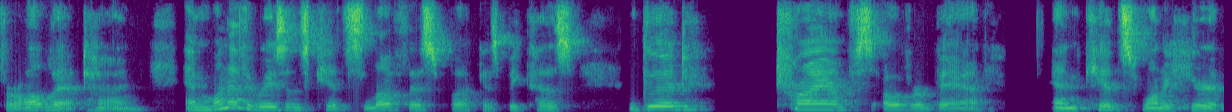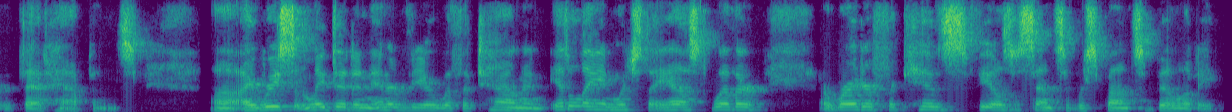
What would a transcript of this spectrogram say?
for all that time. And one of the reasons kids love this book is because good triumphs over bad, and kids want to hear that that happens. Uh, I recently did an interview with a town in Italy in which they asked whether a writer for kids feels a sense of responsibility.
